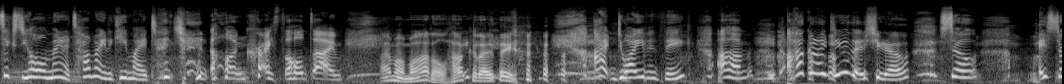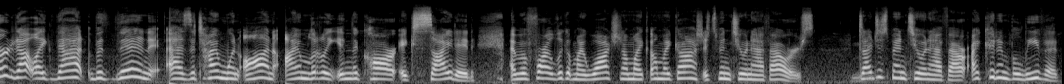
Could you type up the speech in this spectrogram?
60 whole minutes. How am I going to keep my attention on Christ the whole time? I'm a model. How could I think? I, do I even think? Um, how could I do this, you know? So it started out like that, but then as the time went on, I'm literally in the car excited. And before I look at my watch, and I'm like, oh my gosh, it's been two and a half hours. Did I just spend two and a half hours? I couldn't believe it.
